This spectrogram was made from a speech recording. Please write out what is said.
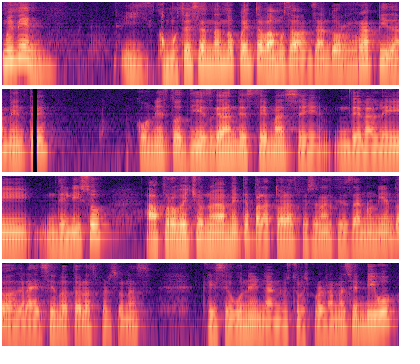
Muy bien, y como ustedes se están dando cuenta, vamos avanzando rápidamente con estos 10 grandes temas eh, de la ley del ISO. Aprovecho nuevamente para todas las personas que se están uniendo, agradeciendo a todas las personas que se unen a nuestros programas en vivo.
